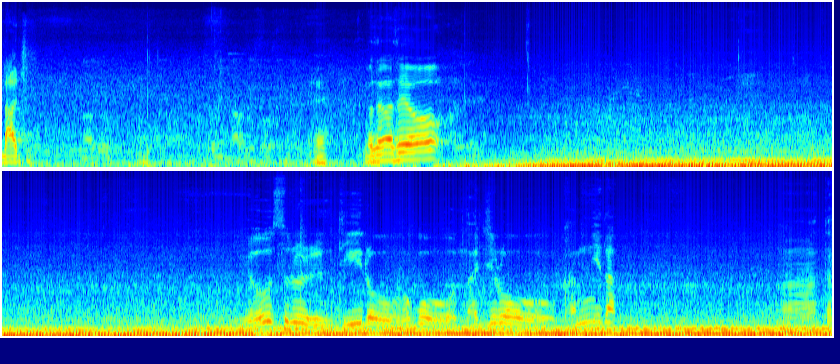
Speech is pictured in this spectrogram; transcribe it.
나주 나도. 오셨네. 예, 고생하세요 여수를 뒤로 오고 낮으로 갑니다. 아따.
